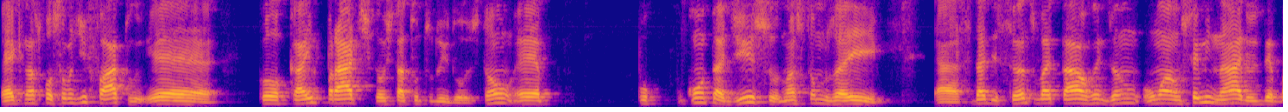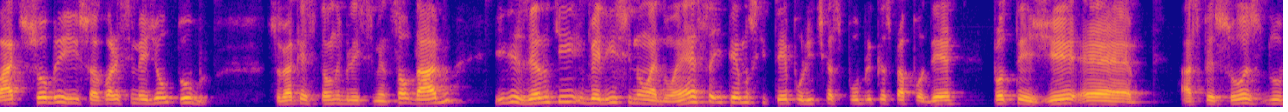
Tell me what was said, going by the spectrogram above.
é que nós possamos, de fato, é, colocar em prática o Estatuto do Idoso. Então, é, por conta disso, nós estamos aí, a cidade de Santos vai estar organizando uma, um seminário de debate sobre isso, agora esse mês de outubro, sobre a questão do envelhecimento saudável e dizendo que velhice não é doença e temos que ter políticas públicas para poder proteger é, as pessoas do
